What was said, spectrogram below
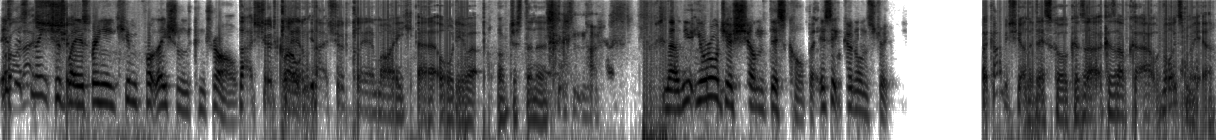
Is Right, this that nature's way of bringing human population under control? That should clear. Well, that should clear my uh, audio up. I've just done a. no. No, you, your audio shit on Discord, but is it good on stream? I can't be shit on the Discord because because I've cut out Voicemeeter.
